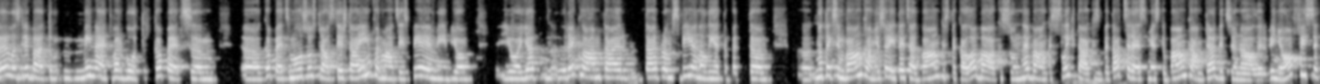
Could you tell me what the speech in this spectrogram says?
vēl es gribētu minēt, varbūt, kāpēc, kāpēc mūs uztrauc tieši tā informācijas pieejamība, jo, jo ja reklāma tā ir, tā ir, protams, viena lieta, bet uh, nu, teiksim, bankām, jūs arī teicāt, bankas tā kā labākas un nebankas sliktākas, bet atcerēsimies, ka bankām tradicionāli ir viņu ofici,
